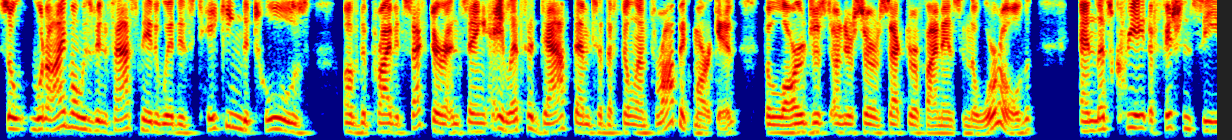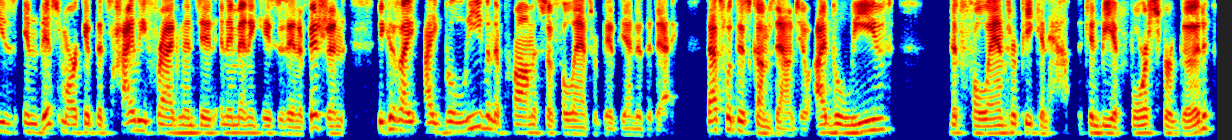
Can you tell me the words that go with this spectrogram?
So, what I've always been fascinated with is taking the tools of the private sector and saying, hey, let's adapt them to the philanthropic market, the largest underserved sector of finance in the world. And let's create efficiencies in this market that's highly fragmented and in many cases inefficient, because I, I believe in the promise of philanthropy at the end of the day. That's what this comes down to. I believe that philanthropy can can be a force for good.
